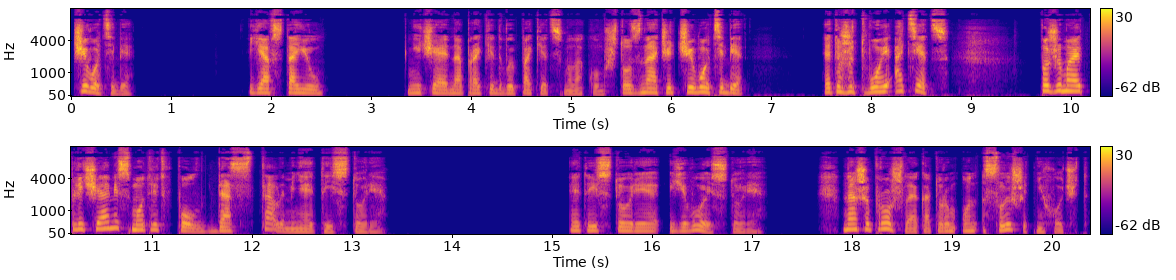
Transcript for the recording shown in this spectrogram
чего тебе?» Я встаю, нечаянно опрокидываю пакет с молоком. «Что значит, чего тебе?» Это же твой отец!» Пожимает плечами, смотрит в пол. Достала меня эта история. Это история — его история. Наше прошлое, о котором он слышать не хочет.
